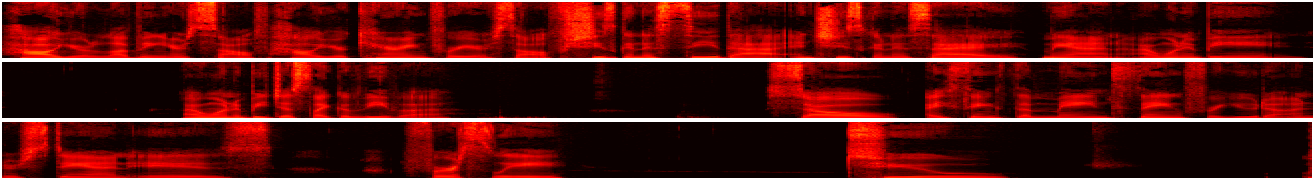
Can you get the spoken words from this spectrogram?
how you're loving yourself, how you're caring for yourself. She's going to see that and she's going to say, "Man, I want to be I want to be just like Aviva." So, I think the main thing for you to understand is firstly to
